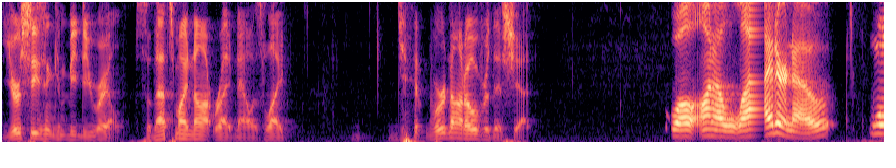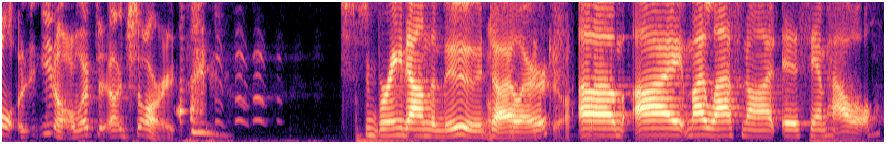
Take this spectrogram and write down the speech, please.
your season can be derailed. So that's my not right now. Is like we're not over this yet. Well, on a lighter note. Well, you know, I'm, I'm sorry. just to bring down the mood, oh Tyler. Oh um, I my last knot is Sam Howell.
